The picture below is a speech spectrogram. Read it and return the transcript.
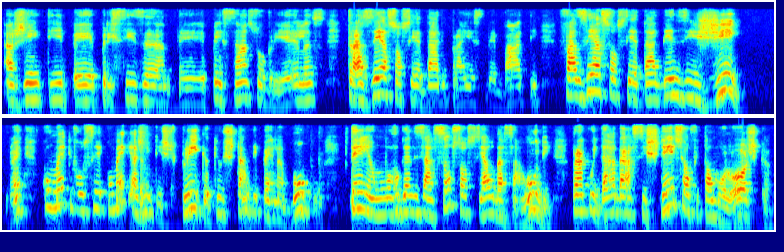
a gente é, precisa é, pensar sobre elas, trazer a sociedade para esse debate, fazer a sociedade exigir. Né? Como é que você, como é que a gente explica que o Estado de Pernambuco tenha uma organização social da saúde para cuidar da assistência oftalmológica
